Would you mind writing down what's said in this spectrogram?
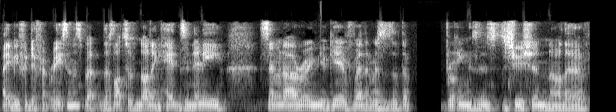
maybe for different reasons, but there's lots of nodding heads in any seminar room you give, whether it was at the Brookings Institution or the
